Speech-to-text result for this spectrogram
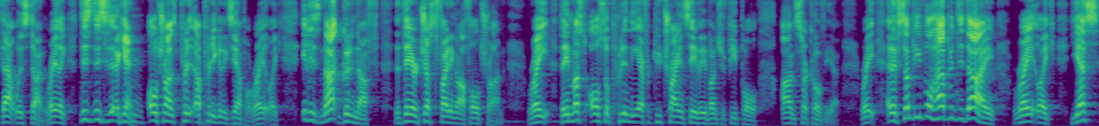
that was done, right? Like this this is again, Ultron's pretty a pretty good example, right? Like it is not good enough that they are just fighting off Ultron, right? They must also put in the effort to try and save a bunch of people on Sokovia, right? And if some people happen to die, right, like yes,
